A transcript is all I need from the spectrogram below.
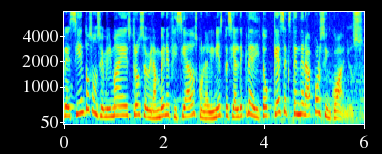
311 mil maestros se verán beneficiados con la línea especial de crédito que se extenderá por cinco años.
